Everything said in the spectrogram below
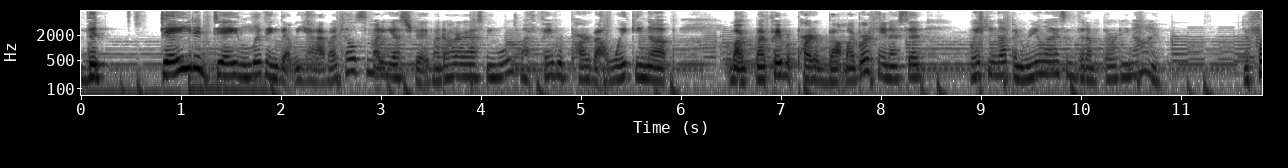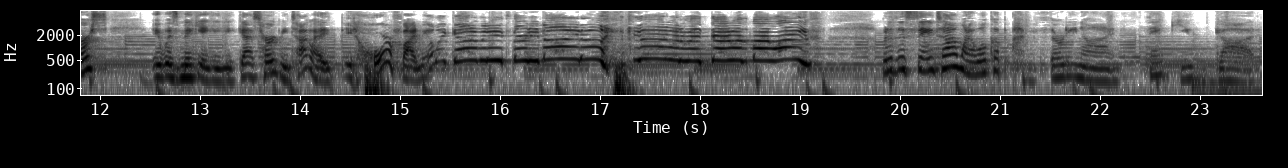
The day to day living that we have. I told somebody yesterday, my daughter asked me, What was my favorite part about waking up? My, my favorite part about my birthday. And I said, Waking up and realizing that I'm 39. At first, it was making, you guys heard me talk about it, it horrified me. Oh my God, I'm at age 39. Oh my God, what have I done with my life? But at the same time, when I woke up, I'm 39. Thank you, God.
